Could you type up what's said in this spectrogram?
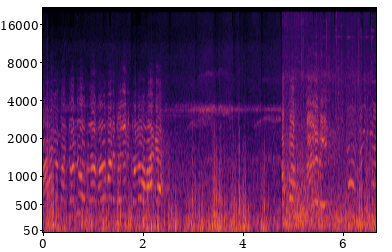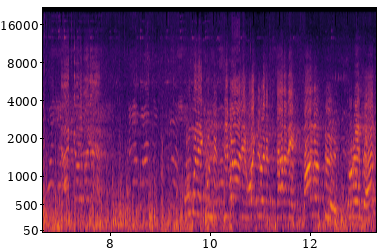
வாங்கம்மா சொல்லுவோம்ல முத மாடு சொல்லிட்டு சொல்லுவோம் வாங்க அப்பம் அரவிந்த் நான்காவதாக பூமலை கொண்டு சிவாவை ஓட்டி வரும் பாலத்து சுரேந்தர்.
